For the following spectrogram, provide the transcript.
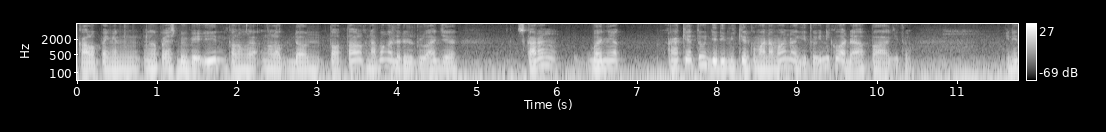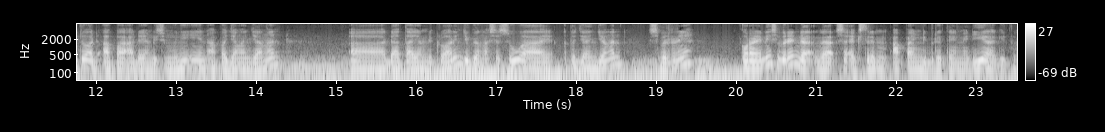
Kalau pengen nge PSBB-in kalau nggak nge-lockdown total kenapa nggak dari dulu aja? Sekarang banyak rakyat tuh jadi mikir ke mana-mana gitu. Ini kok ada apa gitu? Ini tuh ada apa ada yang disembunyiin? Apa jangan-jangan uh, data yang dikeluarin juga nggak sesuai? Atau jangan-jangan sebenarnya Korea ini sebenarnya nggak nggak se ekstrim apa yang diberitain media gitu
